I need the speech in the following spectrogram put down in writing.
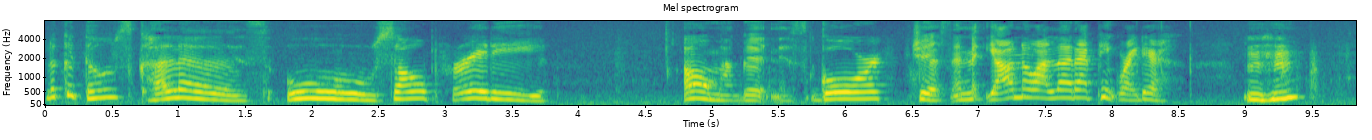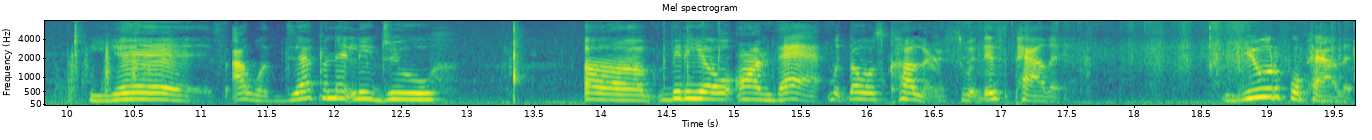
Look at those colors. Ooh, so pretty. Oh my goodness. Gorgeous. And y'all know I love that pink right there. Mm-hmm. Yes. I will definitely do a video on that with those colors. With this palette. Beautiful palette.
